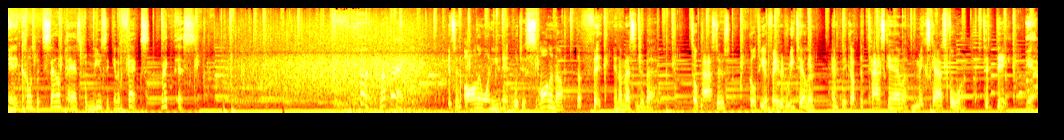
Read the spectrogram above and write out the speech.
and it comes with sound pads for music and effects like this. Huh, not bad. It's an all in one unit which is small enough to fit in a messenger bag. So, pastors, go to your favorite retailer and pick up the Tascam Mixcast 4 today. Yeah,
